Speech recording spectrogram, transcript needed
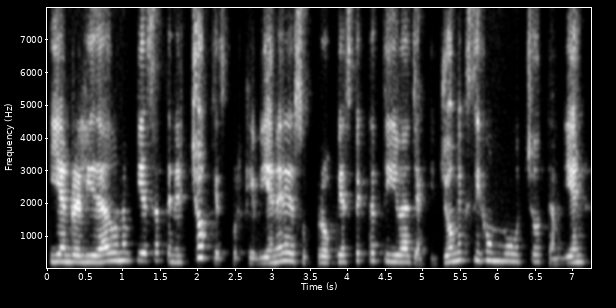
Y en realidad uno empieza a tener choques porque viene de su propia expectativa, ya que yo me exijo mucho, también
